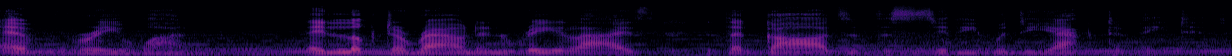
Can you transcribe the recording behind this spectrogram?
everyone. They looked around and realized that the guards of the city were deactivated,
